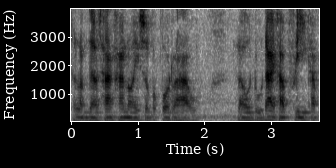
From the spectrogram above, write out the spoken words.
สำหรับแนวทางฮานอยสปปลาว เราดูได้ครับฟรีครับ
